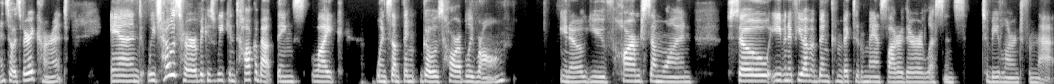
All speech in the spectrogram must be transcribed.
And so it's very current. And we chose her because we can talk about things like when something goes horribly wrong. You know, you've harmed someone, so even if you haven't been convicted of manslaughter, there are lessons to be learned from that.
